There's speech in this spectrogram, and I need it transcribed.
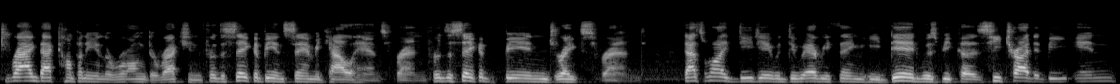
drag that company in the wrong direction for the sake of being Sami Callihan's friend, for the sake of being Drake's friend, that's why DJ would do everything he did was because he tried to be in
